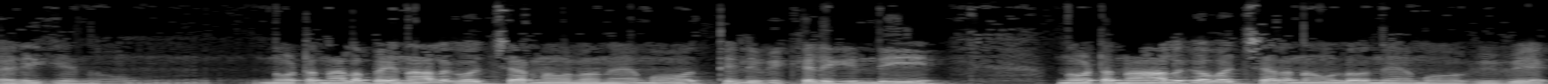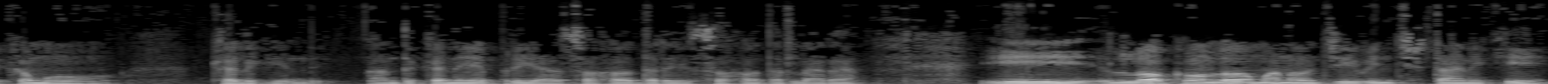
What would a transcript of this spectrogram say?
కలిగెను. నూట నలభై నాలుగవ చరణంలోనేమో తెలివి కలిగింది. నూట నాలుగవ చరణంలోనేమో వివేకము కలిగింది. అందుకనే ప్రియ సహోదరి సహోదరులారా ఈ లోకంలో మనం జీవించటానికి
